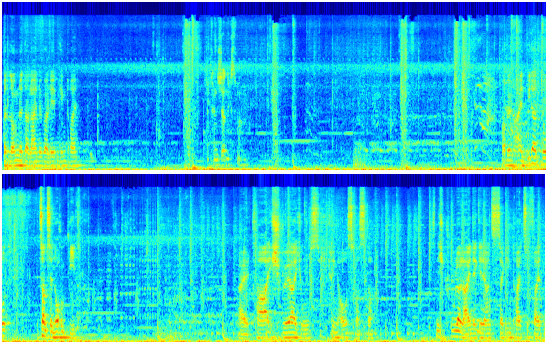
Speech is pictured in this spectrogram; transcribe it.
Wird Long nicht alleine überleben gegen drei. Kann ich da nichts machen. Hab ihn einen wieder tot. Jetzt haben sie noch einen Beat. Alter, ich schwöre, Jungs, ich krieg Ausraster. Ist nicht cool alleine die ganze Zeit gegen drei zu fighten.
